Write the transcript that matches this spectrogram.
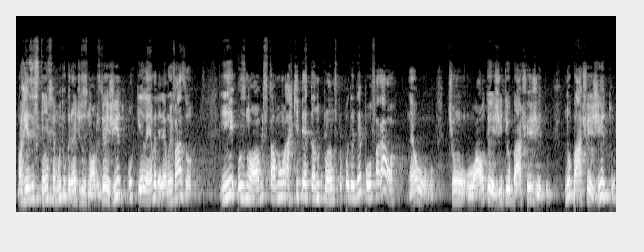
uma resistência muito grande dos nobres do Egito, porque, lembra, ele é um invasor. E os nobres estavam arquitetando planos para poder depor o faraó. Né? O, tinha o Alto Egito e o Baixo Egito. No Baixo Egito,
